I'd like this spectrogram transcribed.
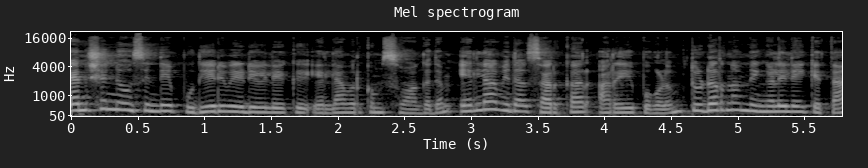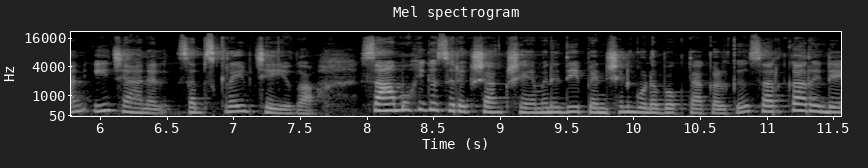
പെൻഷൻ ന്യൂസിന്റെ പുതിയൊരു വീഡിയോയിലേക്ക് എല്ലാവർക്കും സ്വാഗതം. എല്ലാവിധ സർക്കാർ അറിയിപ്പുകളും തുടർന്നും നിങ്ങളിലേക്ക് എത്താൻ ഈ ചാനൽ സബ്സ്ക്രൈബ് ചെയ്യുക. സാമൂഹിക സുരക്ഷാ ക്ഷേമനിധി പെൻഷൻ ഗുണഭോക്താക്കൾക്ക് സർക്കാരിന്റെ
